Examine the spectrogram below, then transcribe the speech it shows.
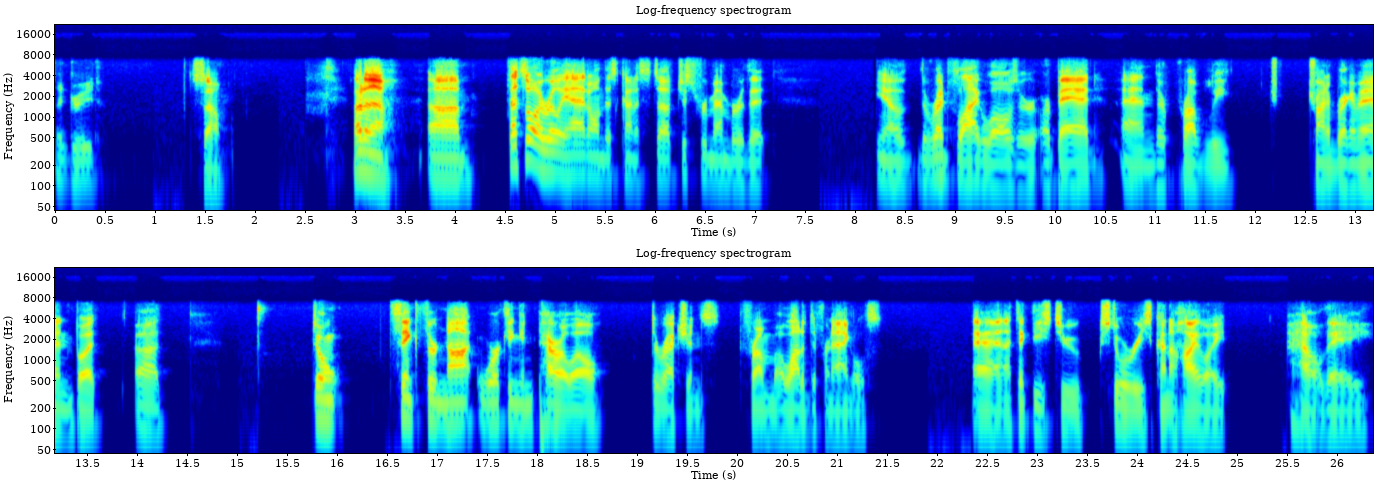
Agreed. So I don't know. Um, that's all I really had on this kind of stuff. Just remember that you know the red flag laws are are bad, and they're probably tr- trying to bring them in, but uh, don't think they're not working in parallel directions from a lot of different angles. And I think these two stories kind of highlight how they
